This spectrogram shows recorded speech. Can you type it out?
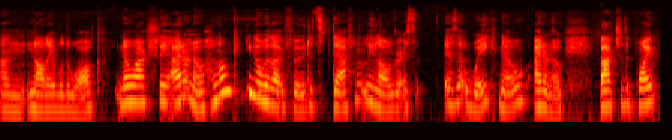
and not able to walk. No, actually, I don't know. How long can you go without food? It's definitely longer. Is is it a week? No, I don't know. Back to the point.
